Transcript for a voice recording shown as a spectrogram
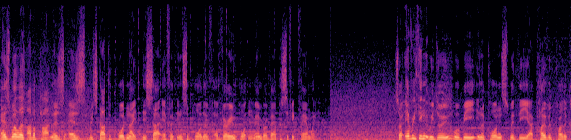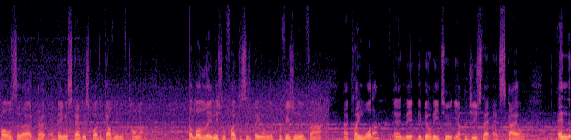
as well as other partners as we start to coordinate this uh, effort in support of a very important member of our Pacific family. So everything that we do will be in accordance with the uh, COVID protocols that are, are being established by the Government of Tonga. A lot of the initial focus has been on the provision of uh, clean water and the, the ability to you know, produce that at scale. And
